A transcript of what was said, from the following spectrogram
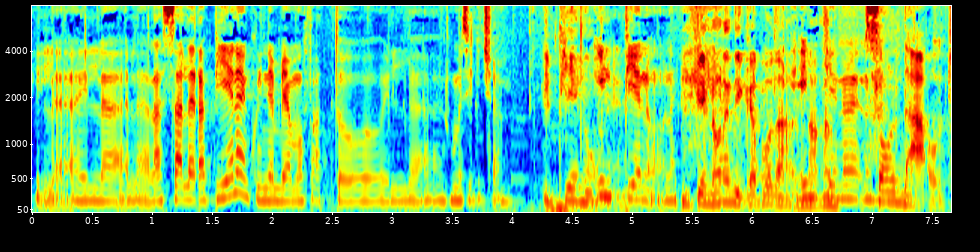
il, il, la sala era piena e quindi abbiamo fatto il, come si dice? Il pienone. Il pienone. Il pienone di Capodanno. Il pienone, Sold out.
